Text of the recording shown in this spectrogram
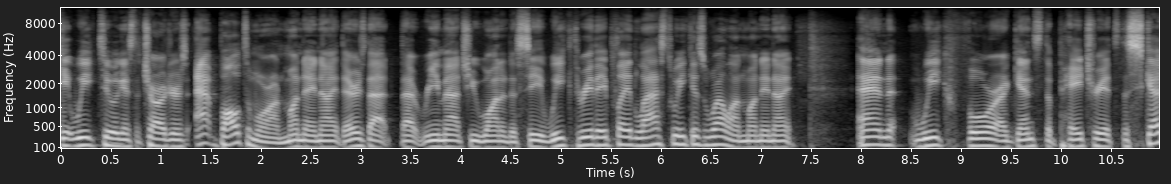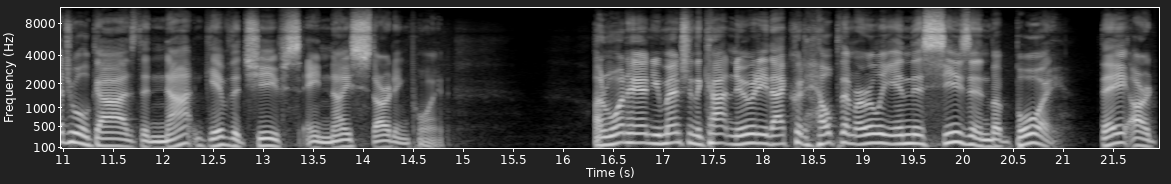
Get week two against the Chargers at Baltimore on Monday night. There's that that rematch you wanted to see. Week three they played last week as well on Monday night, and week four against the Patriots. The schedule gods did not give the Chiefs a nice starting point. On one hand, you mentioned the continuity that could help them early in this season, but boy, they are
